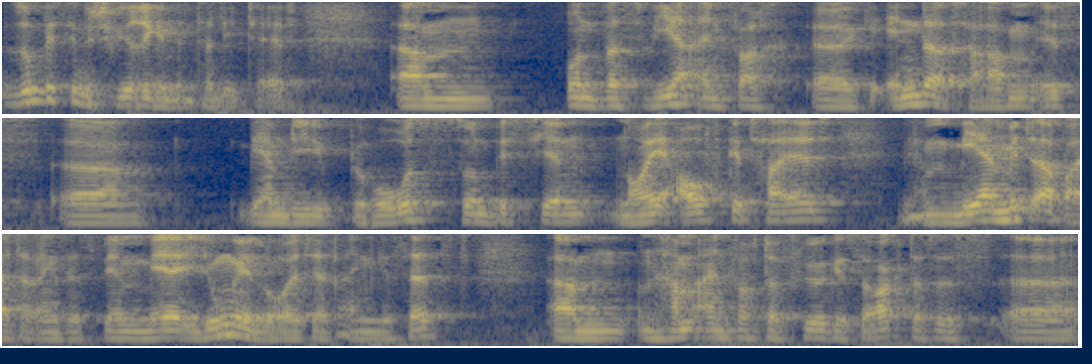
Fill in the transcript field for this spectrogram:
so ein bisschen eine schwierige Mentalität. Ähm, und was wir einfach äh, geändert haben, ist, äh, wir haben die Büros so ein bisschen neu aufgeteilt. Wir haben mehr Mitarbeiter reingesetzt, wir haben mehr junge Leute reingesetzt ähm, und haben einfach dafür gesorgt, dass es äh,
